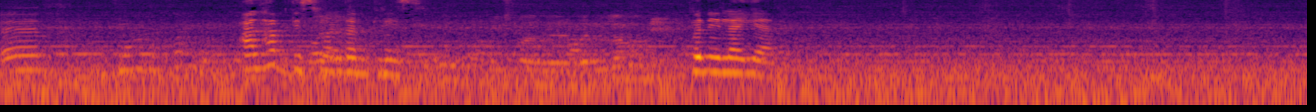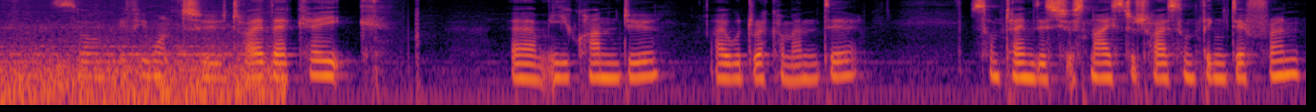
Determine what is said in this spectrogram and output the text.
Um, I'll have this one then, please. Which one? Vanilla? Vanilla, yeah. So, if you want to try their cake, um, you can do. I would recommend it. Sometimes it's just nice to try something different,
